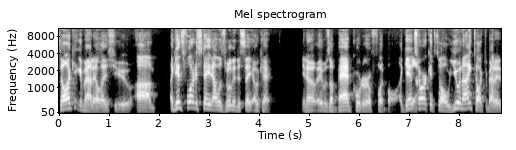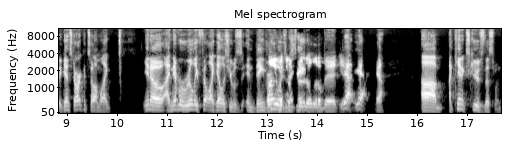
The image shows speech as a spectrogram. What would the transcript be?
talking about LSU. Um, Against Florida State, I was willing to say, okay, you know, it was a bad quarter of football. Against yeah. Arkansas, you and I talked about it. Against Arkansas, I'm like, you know, I never really felt like LSU was in danger Playing with food a little bit. Yeah, yeah, yeah. yeah. Um, I can't excuse this one.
